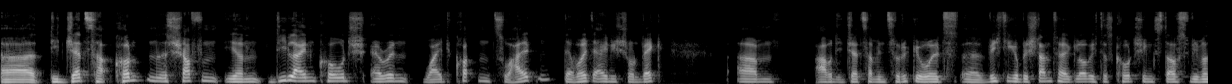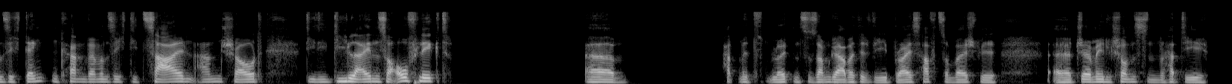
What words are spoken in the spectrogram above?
Äh, die Jets konnten es schaffen, ihren D-Line-Coach Aaron White Cotton zu halten. Der wollte eigentlich schon weg. Ähm, aber die Jets haben ihn zurückgeholt. Äh, wichtiger Bestandteil, glaube ich, des Coaching-Staffs, wie man sich denken kann, wenn man sich die Zahlen anschaut, die die D-Line so auflegt. Ähm, hat mit Leuten zusammengearbeitet wie Bryce Huff zum Beispiel. Äh, Jermaine Johnson hat die,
